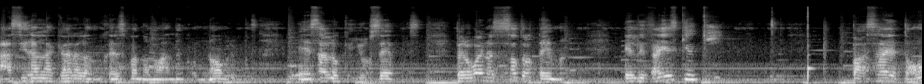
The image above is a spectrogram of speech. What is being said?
Así dan la cara a las mujeres cuando no andan con un hombre, pues. Es a lo que yo sé, pues. Pero bueno, ese es otro tema. El detalle es que aquí pasa de todo.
